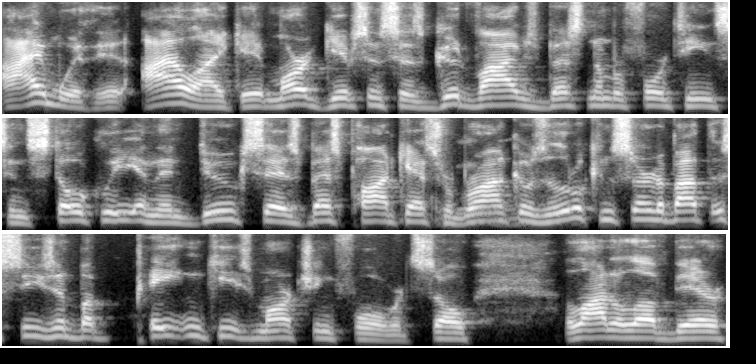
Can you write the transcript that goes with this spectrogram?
I'm with it. I like it. Mark Gibson says, Good vibes, best number 14 since Stokley. And then Duke says, Best podcast for Broncos. A little concerned about this season, but Paton keeps marching forward. So, a lot of love there.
